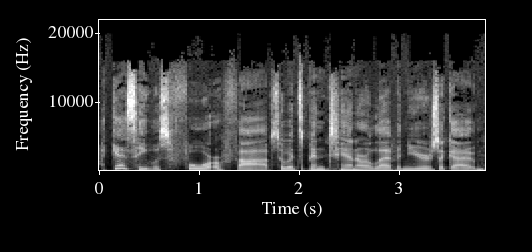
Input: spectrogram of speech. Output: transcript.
I guess he was four or five. So it's been 10 or 11 years ago.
